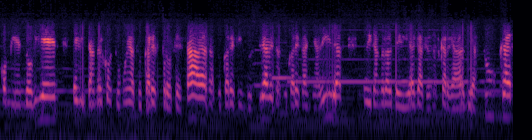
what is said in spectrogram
comiendo bien, evitando el consumo de azúcares procesadas, azúcares industriales, azúcares añadidas, evitando las bebidas gaseosas cargadas de azúcar,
